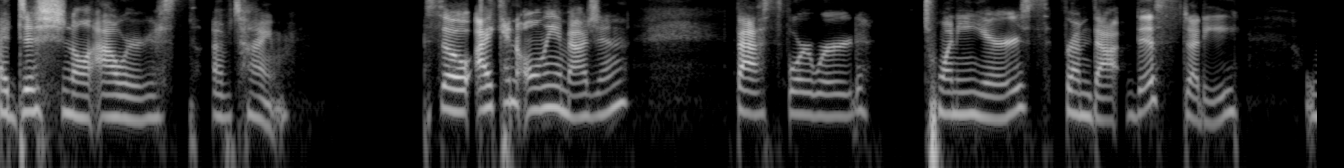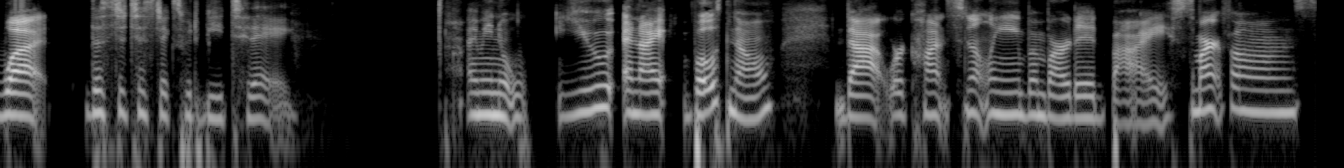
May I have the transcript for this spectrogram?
additional hours of time. So I can only imagine fast forward 20 years from that this study what the statistics would be today. I mean, you and I both know that we're constantly bombarded by smartphones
